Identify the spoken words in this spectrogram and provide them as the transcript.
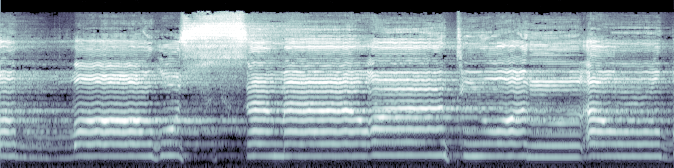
الله السماوات والأرض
